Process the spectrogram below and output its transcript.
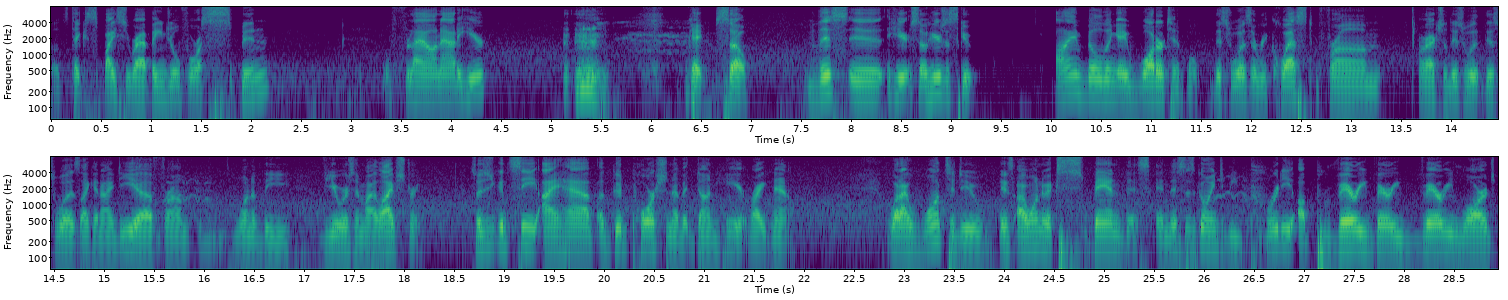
let's take Spicy Wrap Angel for a spin. We'll fly on out of here. okay, so this is here. So here's a scoop. I am building a water temple. This was a request from, or actually this was this was like an idea from one of the viewers in my live stream. So as you can see, I have a good portion of it done here right now. What I want to do is I want to expand this, and this is going to be pretty a very, very, very large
